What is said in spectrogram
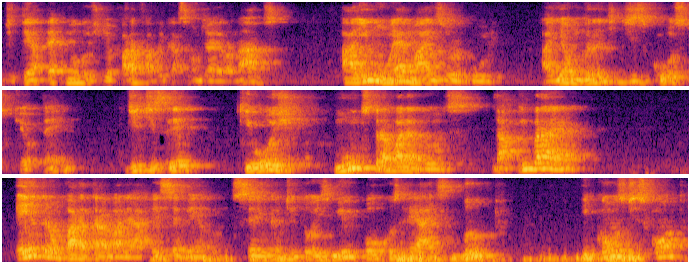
de ter a tecnologia para a fabricação de aeronaves, aí não é mais orgulho, aí é um grande desgosto que eu tenho de dizer que hoje muitos trabalhadores da Embraer entram para trabalhar recebendo cerca de dois mil e poucos reais bruto E com os descontos,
